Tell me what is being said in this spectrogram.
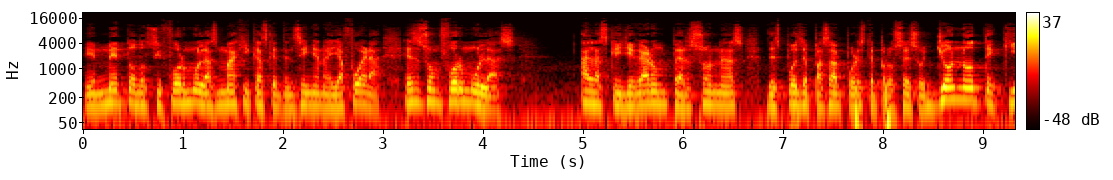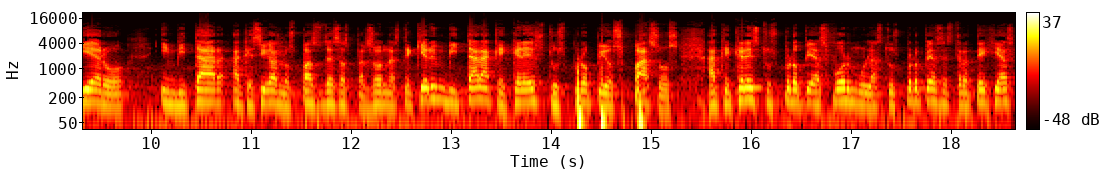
eh, métodos y fórmulas mágicas que te enseñan allá afuera. Esas son fórmulas a las que llegaron personas después de pasar por este proceso. Yo no te quiero invitar a que sigas los pasos de esas personas, te quiero invitar a que crees tus propios pasos, a que crees tus propias fórmulas, tus propias estrategias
